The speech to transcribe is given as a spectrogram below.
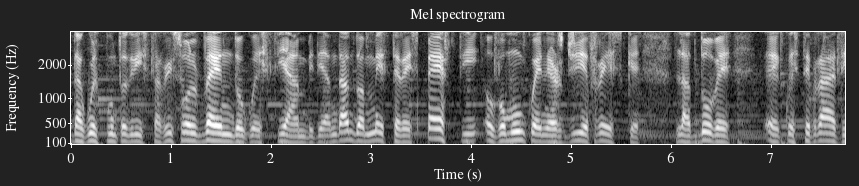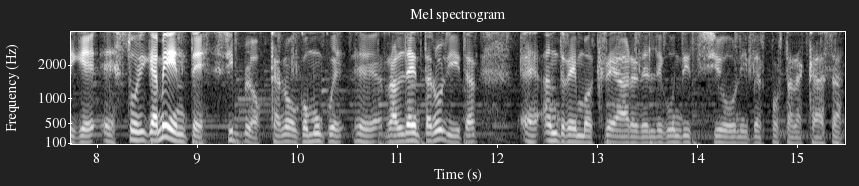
da quel punto di vista risolvendo questi ambiti, andando a mettere esperti o comunque energie fresche laddove eh, queste pratiche eh, storicamente si bloccano o comunque eh, rallentano l'iter, andremo a creare delle condizioni per portare a casa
